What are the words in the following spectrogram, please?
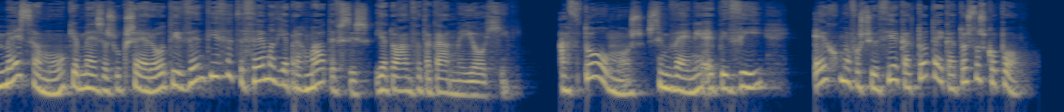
Μέσα μου και μέσα σου ξέρω ότι δεν τίθεται θέμα διαπραγμάτευσης για το αν θα τα κάνουμε ή όχι. Αυτό όμως συμβαίνει επειδή έχουμε αφοσιωθεί 100% στο σκοπό.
